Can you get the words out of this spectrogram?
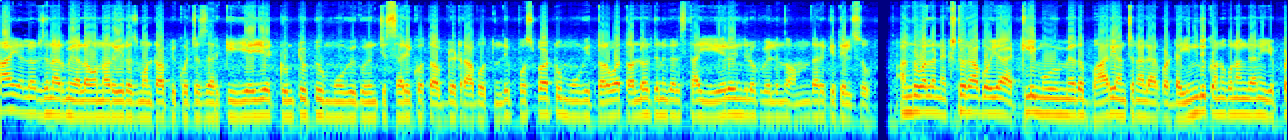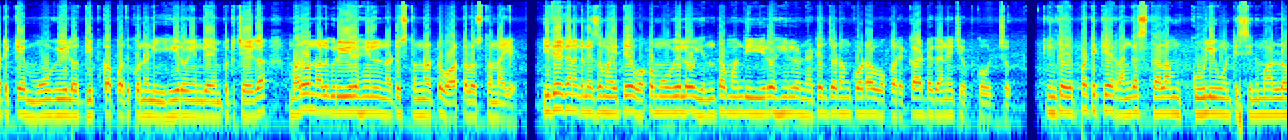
హాయ్ అల్లు అర్జున్ ఆర్మీ ఎలా ఉన్నారు? ఈరోజు మన టాపిక్ వచ్చేసరికి ఏఏ ట్వంటీ టూ మూవీ గురించి సరికొత్త అప్డేట్ రాబోతుంది. పుష్ప టూ మూవీ తర్వాత అల్లర్జున్ గారి స్థాయి ఏ రేంజ్లోకి వెళ్ళిందో అందరికీ తెలుసు. అందువల్ల నెక్స్ట్ రాబోయే అట్లీ మూవీ మీద భారీ అంచనాలు ఏర్పడ్డాయి. ఇందుకు అనుగుణంగానే ఇప్పటికే మూవీలో దీపికా పదుకొనని హీరోయిన్గా ఎంపిక చేయగా మరో నలుగురు హీరోయిన్లు నటిస్తున్నట్టు వార్తలు వస్తున్నాయి. ఇదే కనుక నిజమైతే ఒక మూవీలో ఇంతమంది హీరోయిన్లు నటించడం కూడా ఒక రికార్డుగానే చెప్పుకోవచ్చు. ఇంకా ఇప్పటికే రంగస్థలం కూలీ వంటి సినిమాల్లో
